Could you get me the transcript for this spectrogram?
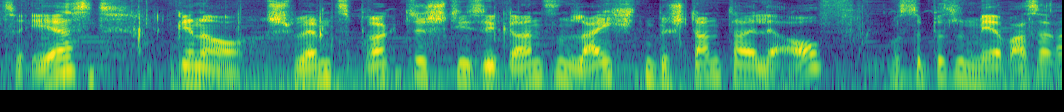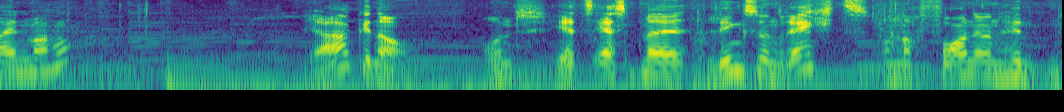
Zuerst, genau, schwemmt praktisch diese ganzen leichten Bestandteile auf. Musst ein bisschen mehr Wasser reinmachen. Ja, genau. Und jetzt erstmal links und rechts und nach vorne und hinten.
